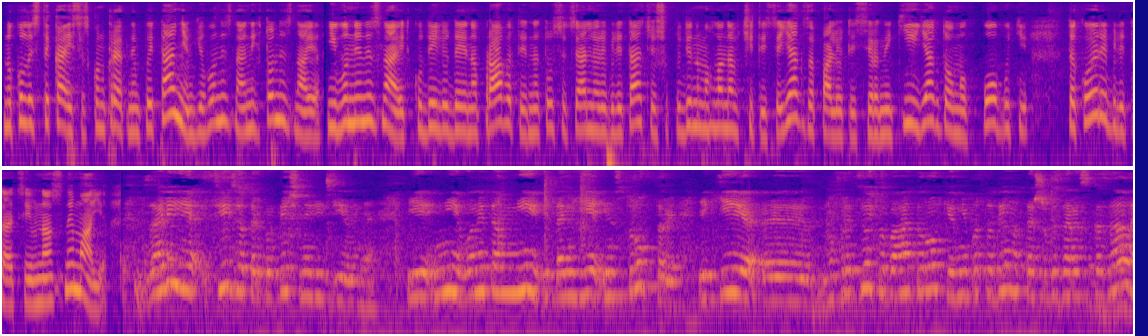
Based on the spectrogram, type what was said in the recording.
Але коли стикаєшся з конкретним питанням, його не знає, ніхто не знає, і вони не знають, куди людей направити на ту соціальну реабілітацію, щоб людина могла навчитися, як запалювати сірники, як вдома в побуті. Такої реабілітації в нас немає. Взагалі є фізіотерапевтичне відділення. І ні, вони там вміють, і там є інструктори, які е, ну, працюють по багато років. Мені просто дивно те, що ви зараз сказали,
